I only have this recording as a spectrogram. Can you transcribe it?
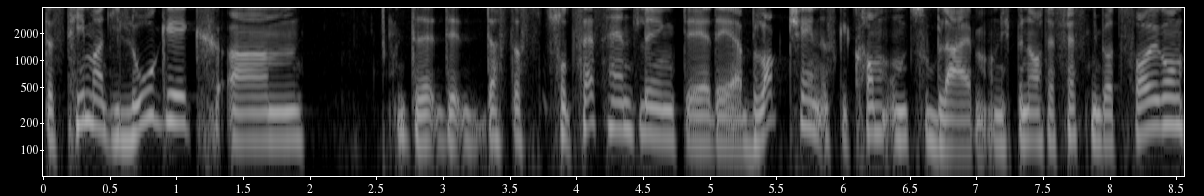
das Thema, die Logik, ähm, dass das Prozesshandling der, der Blockchain ist gekommen, um zu bleiben. Und ich bin auch der festen Überzeugung,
